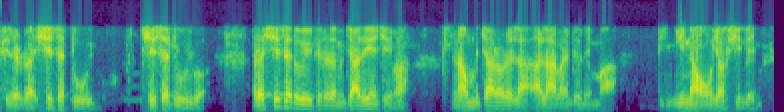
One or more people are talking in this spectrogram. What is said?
ဖြစ်တဲ့အတွက်80တိုး80တိုးပြီပေါ့အဲ့တော့80တိုးပြီဖြစ်တဲ့အတွက်မကြသေးတဲ့အချိန်မှာနောက်မကြတော့တဲ့လာလာပိုင်းတွင်မှာဒီညီနောင်ကိုရောက်ရှိလိမ့်မယ်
